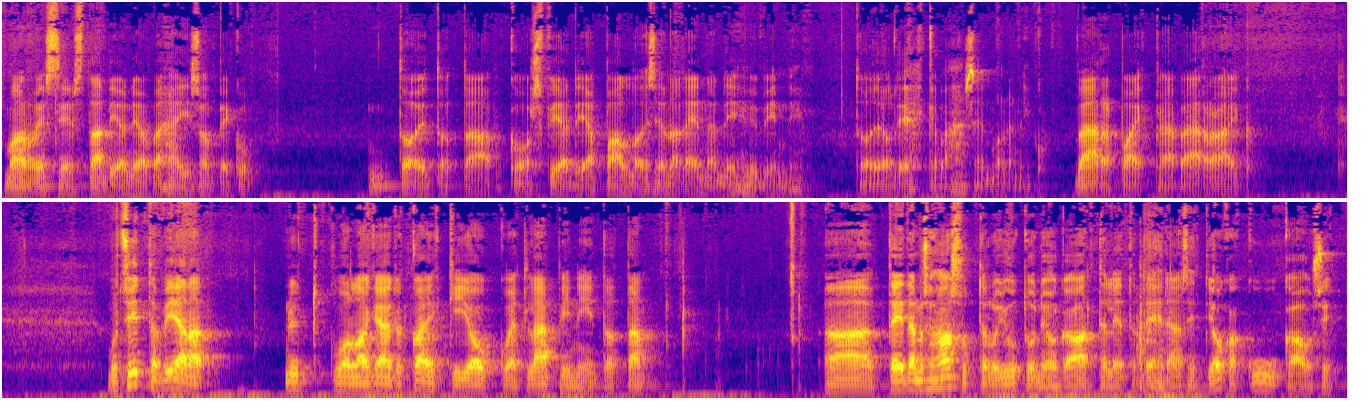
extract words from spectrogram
Marlissin stadioni on vähän isompi kuin toi tota, Corsfield ja pallo ei siellä lennä niin hyvin, niin toi oli ehkä vähän semmoinen niin kuin väärä paikka ja väärä aika. Mutta sitten vielä, nyt kun ollaan käyty kaikki joukkueet läpi, niin tota, tein tämmöisen hassuttelujutun, jonka ajattelin, että tehdään sitten joka kuukausi.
